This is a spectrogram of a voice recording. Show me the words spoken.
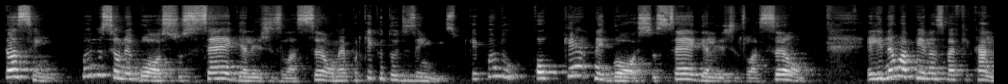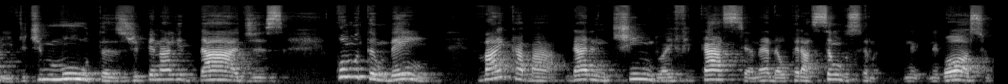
Então, assim, quando o seu negócio segue a legislação, né? Por que, que eu estou dizendo isso? Porque quando qualquer negócio segue a legislação, ele não apenas vai ficar livre de multas, de penalidades, como também vai acabar garantindo a eficácia né, da operação do seu negócio,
